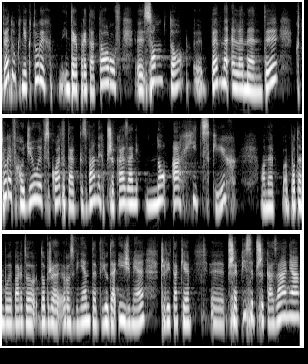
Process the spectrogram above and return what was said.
według niektórych interpretatorów y, są to y, pewne elementy, które wchodziły w skład tak zwanych przykazań noachickich. One potem były bardzo dobrze rozwinięte w judaizmie, czyli takie przepisy, przykazania,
